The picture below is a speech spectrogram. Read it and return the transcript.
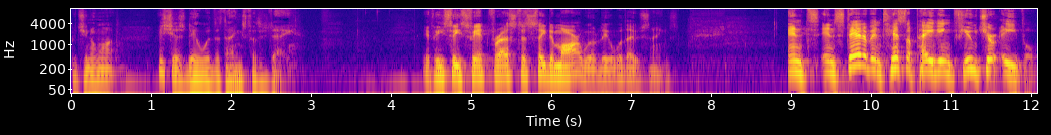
But you know what? Let's just deal with the things for the day. If He sees fit for us to see tomorrow, we'll deal with those things. And instead of anticipating future evil,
